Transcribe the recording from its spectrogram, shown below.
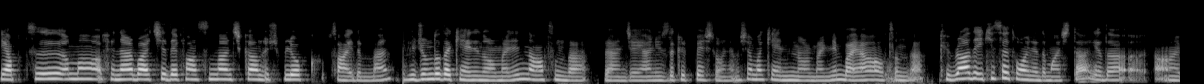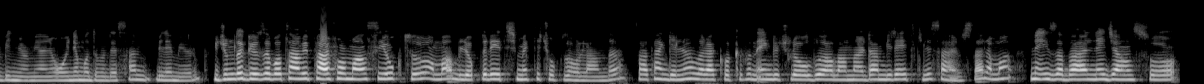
Yaptığı ama Fenerbahçe defansından çıkan 3 blok saydım ben. Hücumda da kendi normalinin altında bence. Yani %45 ile oynamış ama kendi normalinin bayağı altında. Kübra da 2 set oynadı maçta ya da bilmiyorum yani oynamadı mı desem bilemiyorum. Hücumda göze batan bir performansı yoktu ama bloklara yetişmekte çok zorlandı. Zaten genel olarak vakıfın en güçlü olduğu alanlardan biri etkili servisler ama ne Isabel ne Cansu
